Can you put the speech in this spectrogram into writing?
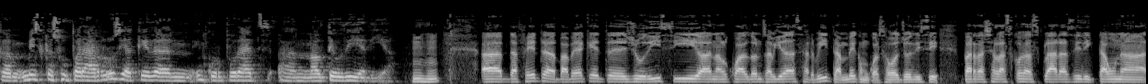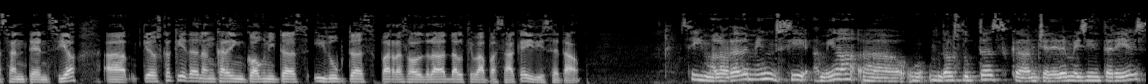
que més que superar-los ja queden incorporats en el teu dia a dia. Uh -huh. uh, de fet, uh, va haver aquest uh, judici en el qual doncs, havia de servir també, com qualsevol judici, per deixar les coses clares i dictar una sentència. Uh, creus que queden encara incògnites i dubtes per resoldre del que va passar aquell 17A? Sí, malauradament sí. A mi uh, un dels dubtes que em genera més interès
